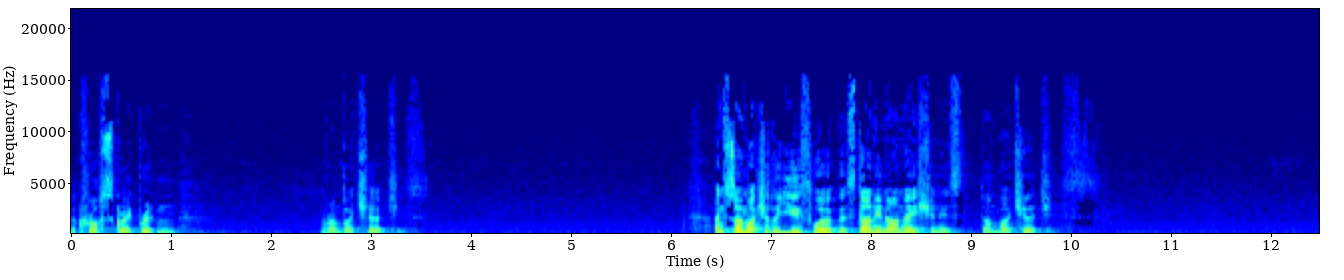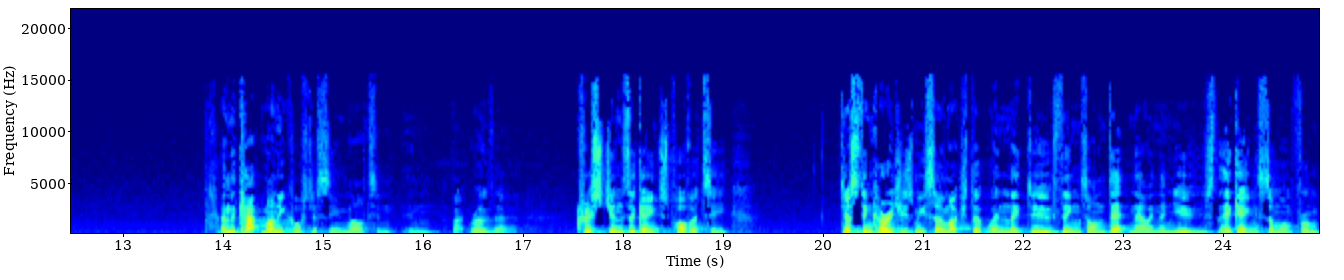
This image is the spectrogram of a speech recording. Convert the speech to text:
across Great Britain are run by churches. And so much of the youth work that's done in our nation is done by churches. And the CAP money course, just seeing Martin in the back row there. Christians Against Poverty just encourages me so much that when they do things on debt now in the news, they're getting someone from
